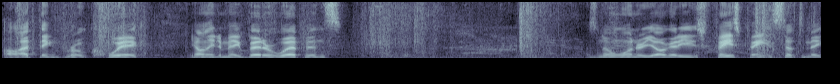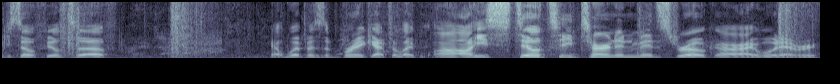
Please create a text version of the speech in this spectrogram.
Oh, that thing broke quick. Y'all need to make better weapons. There's no wonder y'all gotta use face paint and stuff to make yourself feel tough. Got weapons that break after like, oh, he's still T-turned in mid-stroke. Alright, whatever.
